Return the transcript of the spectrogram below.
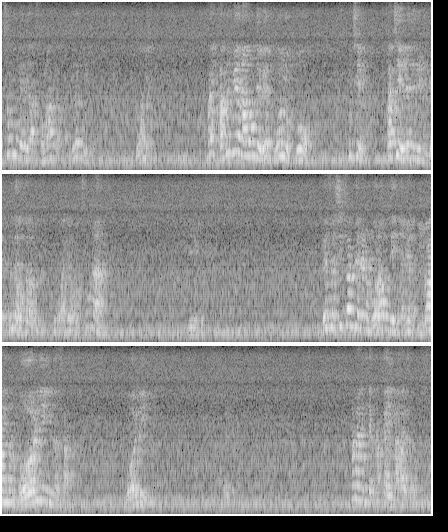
천국에 대한 소망이 없다. 이렇게 얘기해요. 구원이 없다. 아니 같은 교회 나오는데 왜 구원이 없고 그치? 같이 예배 드리는데 근데 없다 그러지. 그거 완전 엄청난 일인 거죠. 그래서 13절에는 뭐라고 되어 있냐면 이방인은 멀리 있는 사람. 멀리 있는 이렇게. 하나님께 가까이 나갈 수 사람.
